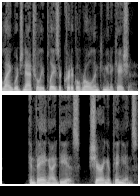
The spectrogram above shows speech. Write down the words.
Language naturally plays a critical role in communication. Conveying ideas, sharing opinions,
